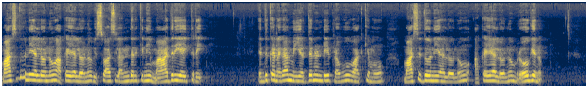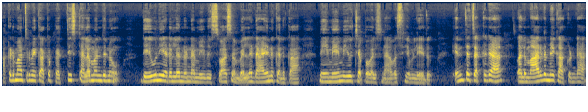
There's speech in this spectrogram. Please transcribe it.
మాసిధోనియాలోను అకయ్యలోనూ విశ్వాసులందరికీ మాదిరి అయితిరి. ఎందుకనగా మీ యొద్ద నుండి ప్రభు వాక్యము మాసిధోనియాలోను అకయ్యలోను మ్రోగెను. అక్కడ మాత్రమే కాక ప్రతి స్థలమందును దేవుని ఎడలనున్న మీ విశ్వాసం వెళ్ళడాయను కనుక మేమేమీ చెప్పవలసిన అవసరం లేదు. ఎంత చక్కగా వాళ్ళు మారడమే కాకుండా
